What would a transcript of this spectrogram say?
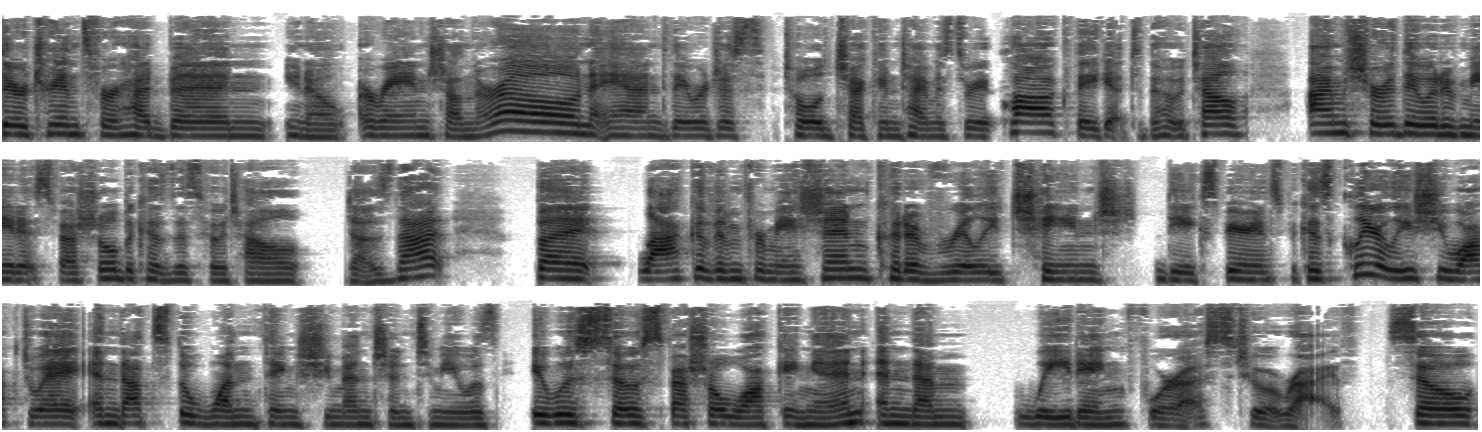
their transfer had been, you know, arranged on their own and they were just told check-in time is three o'clock. They get to the hotel. I'm sure they would have made it special because this hotel does that. But lack of information could have really changed the experience because clearly she walked away. And that's the one thing she mentioned to me was it was so special walking in and them waiting for us to arrive. So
